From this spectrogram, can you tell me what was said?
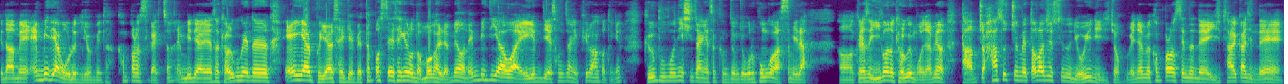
그 다음에 엔비디아가 오른 이유입니다. 컨퍼런스가 있죠. 엔비디아에서 결국에는 AR, VR 세계, 메타버스의 세계로 넘어가려면 엔비디아와 AMD의 성장이 필요하거든요. 그 부분이 시장에서 긍정적으로 본 것 같습니다. 어, 그래서 이거는 결국에 뭐냐면 다음 주 하수쯤에 떨어질 수 있는 요인이죠. 왜냐면 컨퍼런스 했는데 24일까지인데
